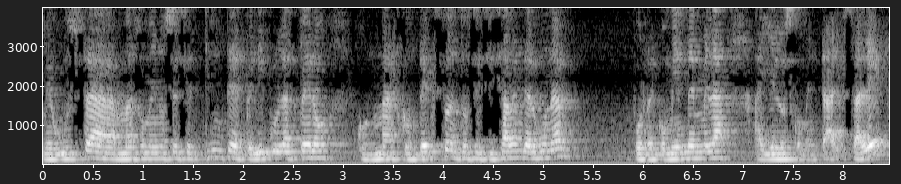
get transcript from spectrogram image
Me gusta más o menos ese tinte de películas, pero con más contexto. Entonces, si saben de alguna, pues recomiéndenmela ahí en los comentarios, ¿sale?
